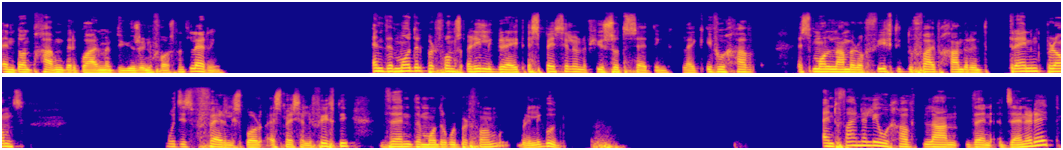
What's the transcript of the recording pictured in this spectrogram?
and don't having the requirement to use reinforcement learning. And the model performs really great, especially on a few shot setting. Like if we have a small number of 50 to 500 training prompts, which is fairly small, especially 50, then the model will perform really good. And finally, we have plan then generate,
